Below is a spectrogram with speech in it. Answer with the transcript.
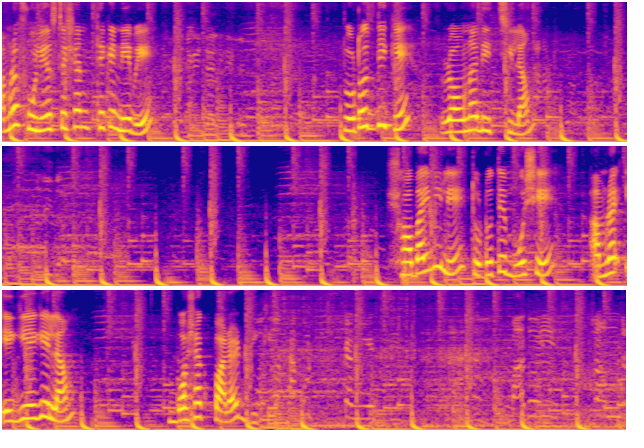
আমরা ফুলিয়া স্টেশন থেকে নেবে টোটোর দিকে রওনা দিচ্ছিলাম। সবাই মিলে টোটোতে বসে আমরা এগিয়ে গেলাম বসাক পাড়ার দিকে বাদল চন্দ্র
